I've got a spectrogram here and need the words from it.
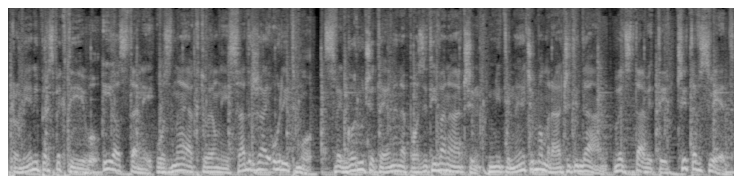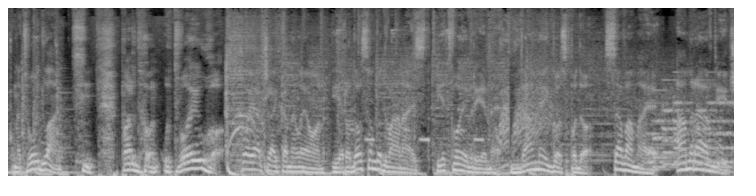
Promijeni perspektivu i ostani uz najaktuelniji sadržaj u ritmu. Sve goruće teme na pozitivan način. Mi ti nećemo mračiti dan, već staviti čitav svijet na tvoj dlan. Hm, pardon, u tvoje uho. Pojačaj Kameleon, jer od 8 do 12 je tvoje vrijeme. Dame i gospodo, sa vama je Amra Avdić.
